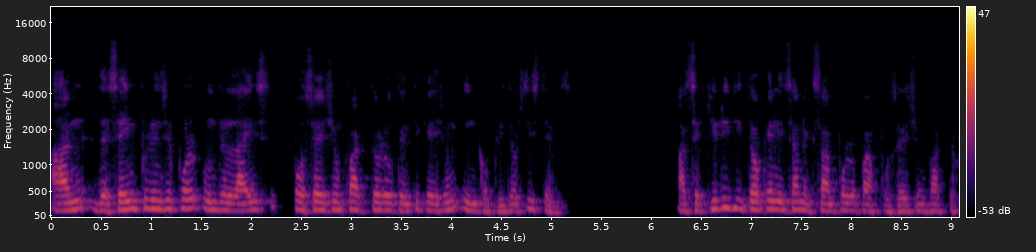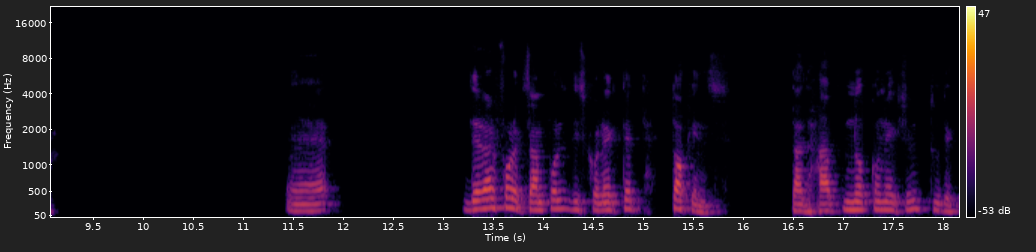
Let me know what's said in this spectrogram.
And the same principle underlies possession factor authentication in computer systems. A security token is an example of a possession factor. Uh, there are, for example, disconnected tokens that have no connection to the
